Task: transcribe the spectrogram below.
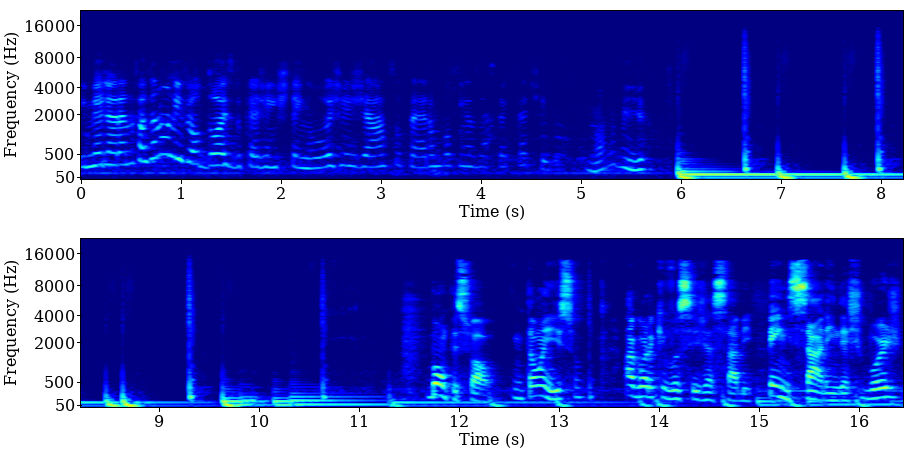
e melhorando, fazendo um nível 2 do que a gente tem hoje, já supera um pouquinho as expectativas. Maravilha. Bom, pessoal, então é isso. Agora que você já sabe pensar em dashboard,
